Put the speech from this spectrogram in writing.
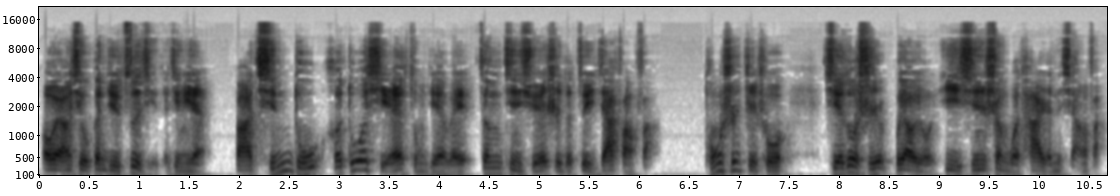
欧阳修根据自己的经验，把勤读和多写总结为增进学识的最佳方法，同时指出写作时不要有一心胜过他人的想法，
